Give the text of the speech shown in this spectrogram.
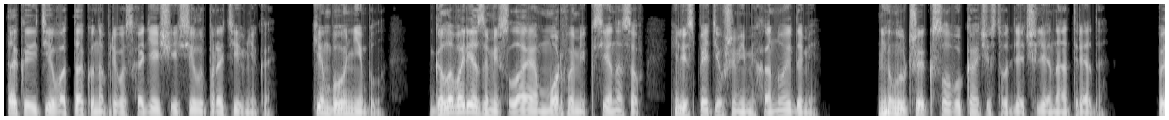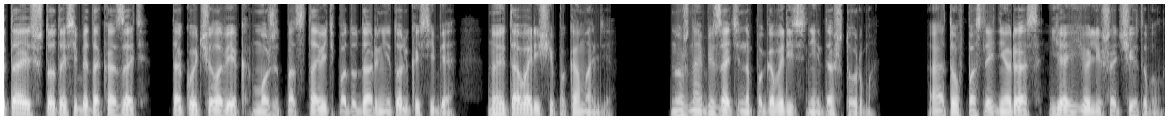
так и идти в атаку на превосходящие силы противника, кем бы он ни был, головорезами слая, морфами ксеносов или спятившими механоидами. Не лучшее, к слову, качество для члена отряда. Пытаясь что-то себе доказать, такой человек может подставить под удар не только себя, но и товарищей по команде. Нужно обязательно поговорить с ней до штурма. А то в последний раз я ее лишь отчитывал.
